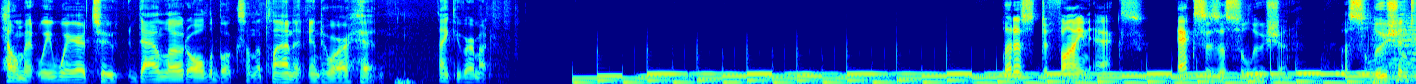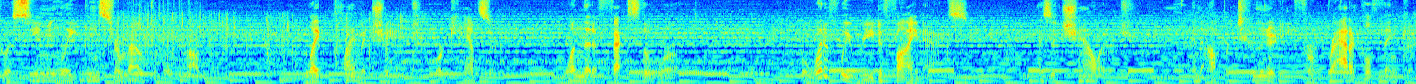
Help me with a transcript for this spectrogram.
helmet we wear to download all the books on the planet into our head. Thank you very much. Let us define X. X is a solution, a solution to a seemingly insurmountable problem like climate change or cancer, one that affects the world. But what if we redefine X as a challenge, an opportunity for radical thinking,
